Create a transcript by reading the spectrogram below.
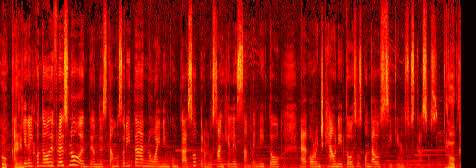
Okay. Aquí en el condado de Fresno, de donde estamos ahorita, no hay ningún caso, pero en Los Ángeles, San Benito, uh, Orange County, todos esos condados sí tienen sus casos. Ok,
